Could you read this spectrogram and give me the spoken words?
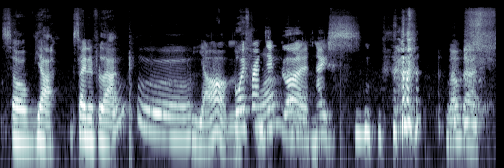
So, yeah, excited for that. Ooh. Yum. Boyfriend Love did good. That. Nice. Love that.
